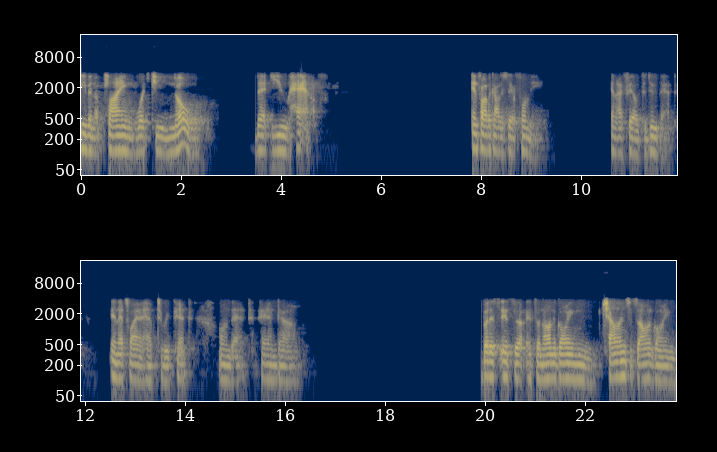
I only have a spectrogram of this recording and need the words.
even applying what you know that you have. And Father God is there for me. And I failed to do that. And that's why I have to repent on that. And um, but it's it's a it's an ongoing challenge. It's an ongoing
